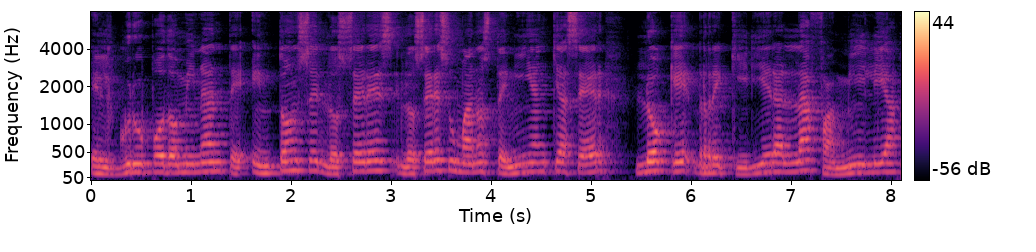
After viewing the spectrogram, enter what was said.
el grupo dominante. Entonces los seres, los seres humanos tenían que hacer lo que requiriera la familia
